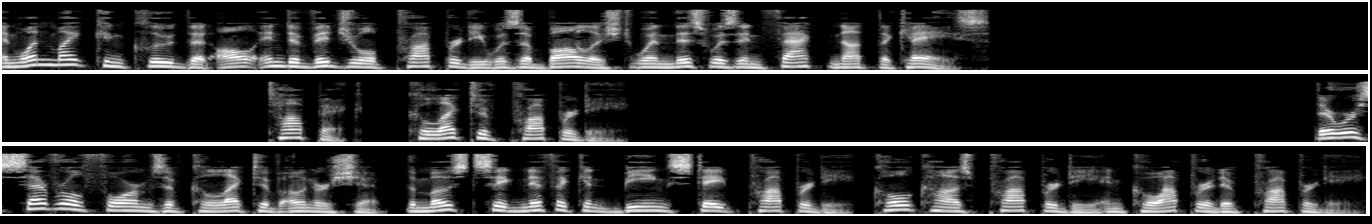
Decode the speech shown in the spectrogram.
and one might conclude that all individual property was abolished when this was in fact not the case. Collective property There were several forms of collective ownership, the most significant being state property, kolkhoz property and cooperative property.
